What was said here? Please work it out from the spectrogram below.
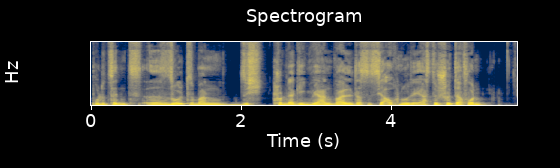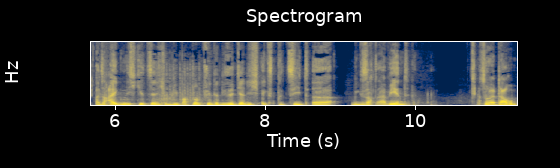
Produzent äh, sollte man sich schon dagegen wehren, weil das ist ja auch nur der erste Schritt davon also eigentlich geht's ja nicht um die Upload-Filter, die sind ja nicht explizit, äh, wie gesagt, erwähnt, sondern darum,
